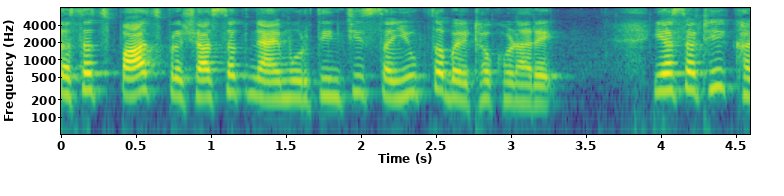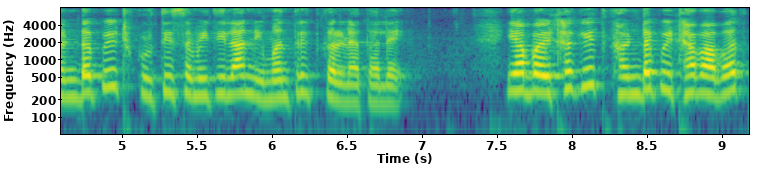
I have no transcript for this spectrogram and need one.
तसंच पाच प्रशासक न्यायमूर्तींची संयुक्त बैठक होणार आहे. यासाठी खंडपीठ कृती समितीला निमंत्रित करण्यात आले या बैठकीत खंडपीठाबाबत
